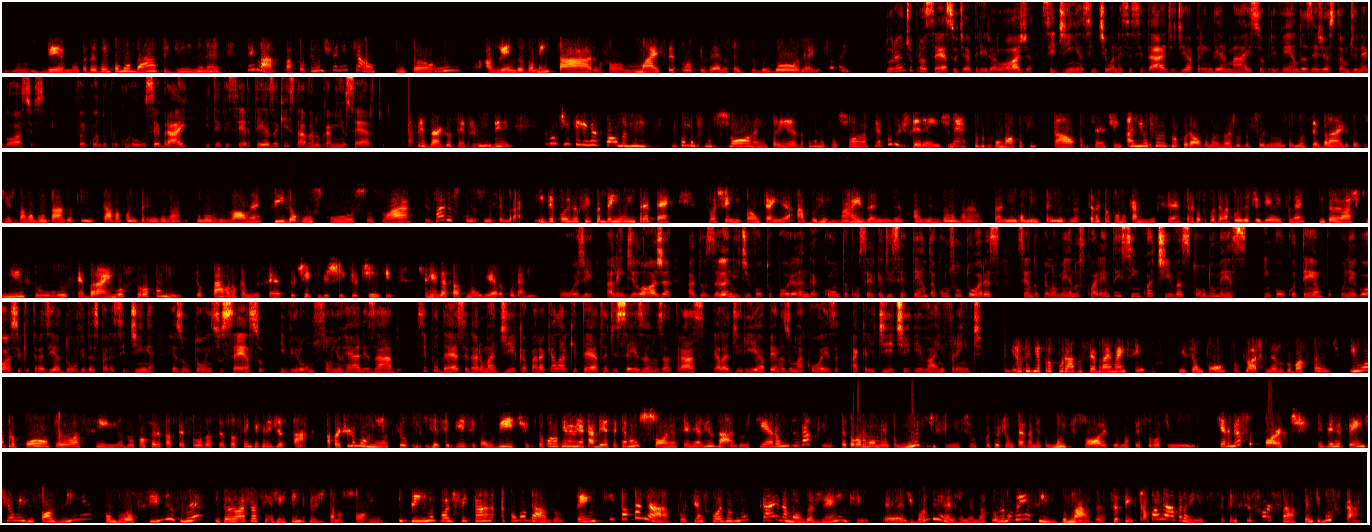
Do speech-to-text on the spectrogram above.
ver, muitas vezes vou incomodar a Cidinha, né? Sei lá, passou a ter um diferencial. Então, as vendas aumentaram, mais pessoas quiseram ser distribuidora, aí foi. Durante o processo de abrir a loja, Cidinha sentiu a necessidade de aprender mais sobre vendas e gestão de negócios. Foi quando procurou o Sebrae e teve certeza que estava no caminho certo. Apesar de eu sempre vender, eu não tinha aquele respaldo de, de, como funciona a empresa, como não funciona, porque é tudo diferente, né? Tudo com nota fiscal, tudo certinho. Aí eu fui procurar algumas ajudas, fui no, no Sebrae, depois que a gente estava montado aqui, estava com a empresa já no Novo Visual, né? Fiz alguns cursos lá, fiz vários cursos no Sebrae. E depois eu fiz também o Empretec, eu achei então que aí abriu mais ainda a visão para mim como empresa. Será que eu estou no caminho certo? Será que eu estou fazendo a coisa direito, né? Então eu acho que isso o Sebrae mostrou para mim. Eu estava no caminho certo, que eu tinha que investir, que eu tinha que arregaçar as mãos e era por aí. Hoje, além de loja, a Duzane de Votuporanga conta com cerca de 70 consultoras, sendo pelo menos 45 ativas todo mês. Em pouco tempo, o negócio que trazia dúvidas para Cidinha resultou em sucesso e virou um sonho realizado. Se pudesse dar uma dica para aquela arquiteta de seis anos atrás, ela diria apenas uma coisa: acredite e vá em frente. Eu teria procurado o Sebrae mais cedo. Isso é um ponto que eu acho que me ajudou bastante. E o outro ponto, eu assim, eu dou conselho para as pessoas, as pessoas têm que acreditar. A partir do momento que eu recebi esse convite, eu coloquei na minha cabeça que era um sonho a ser realizado e que era um desafio. Eu estava num momento muito difícil, porque eu tinha um casamento muito sólido, uma pessoa que me que era meu suporte. E de repente eu me vi sozinha com duas filhas, né? Então eu acho assim, a gente tem que acreditar no sonho e tem, não pode ficar acomodado. Tem que batalhar, porque as coisas não caem na mão da gente é, de bandeja, né? As coisas não vêm assim do nada. Você tem que trabalhar para isso, você tem que se esforçar, tem que buscar.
